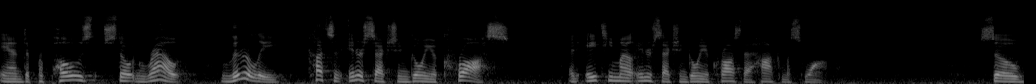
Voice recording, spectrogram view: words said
And the proposed Stoughton route literally cuts an intersection going across, an 18 mile intersection going across that Hockomock Swamp. So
